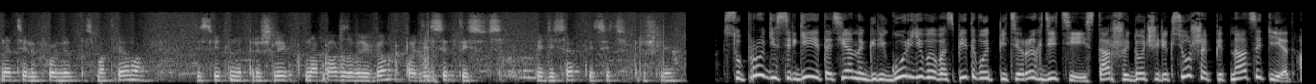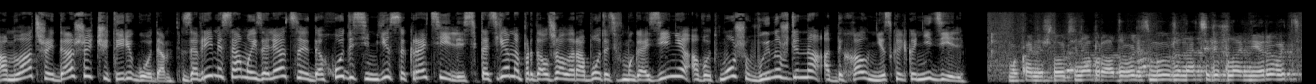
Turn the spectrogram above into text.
на телефоне. Посмотрела. Действительно пришли на каждого ребенка по 10 тысяч. 50 тысяч пришли. Супруги Сергея и Татьяны Григорьевы воспитывают пятерых детей. Старшей дочери Ксюше 15 лет, а младшей Даше 4 года. За время самоизоляции доходы семьи сократились. Татьяна продолжала работать в магазине, а вот муж вынужденно отдыхал несколько недель. Мы, конечно, очень обрадовались. Мы уже начали планировать,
